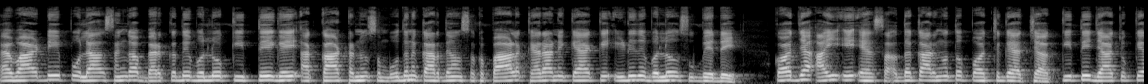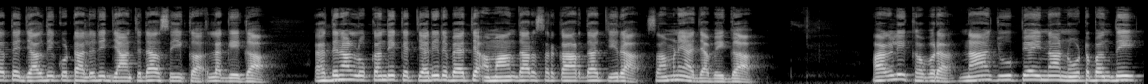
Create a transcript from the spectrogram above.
ਐਵਾਰਡੀ ਭੁਲਾ ਸਿੰਘਾ ਬਰਕ ਦੇ ਵੱਲੋਂ ਕੀਤੇ ਗਏ ਇਕੱਠ ਨੂੰ ਸੰਬੋਧਨ ਕਰਦਿਆਂ ਸੁਖਪਾਲ ਖਹਿਰਾ ਨੇ ਕਿਹਾ ਕਿ ਈਡੀ ਦੇ ਵੱਲੋਂ ਸੂਬੇ ਦੇ ਕੁਝ ਆਈਏਐਸ ਅਧਿਕਾਰੀਆਂ ਤੋਂ ਪੁੱਛਗਿੱਛ ਕੀਤੀ ਜਾ ਚੁੱਕੀ ਹੈ ਤੇ ਜਲਦੀ ਘੁਟਾਲੇ ਦੀ ਜਾਂਚ ਦਾ ਸੇਕ ਲੱਗੇਗਾ। ਇਸ ਦੇ ਨਾਲ ਲੋਕਾਂ ਦੀ ਕਚਹਿਰੀ ਦੇ ਵਿੱਚ ਇਮਾਨਦਾਰ ਸਰਕਾਰ ਦਾ ਚਿਹਰਾ ਸਾਹਮਣੇ ਆ ਜਾਵੇਗਾ। ਅਗਲੀ ਖਬਰ, ਨਾ ਯੂਪੀਆਈ, ਨਾ ਨੋਟਬੰਦੀ,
